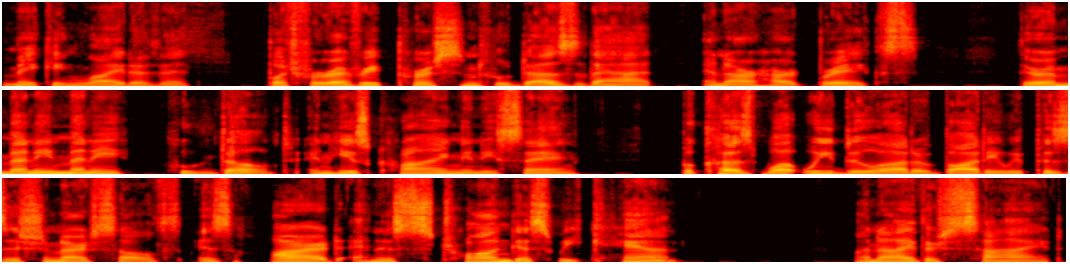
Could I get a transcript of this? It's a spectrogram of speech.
making light of it. But for every person who does that and our heart breaks, there are many, many who don't. And he's crying and he's saying, because what we do out of body, we position ourselves as hard and as strong as we can on either side.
